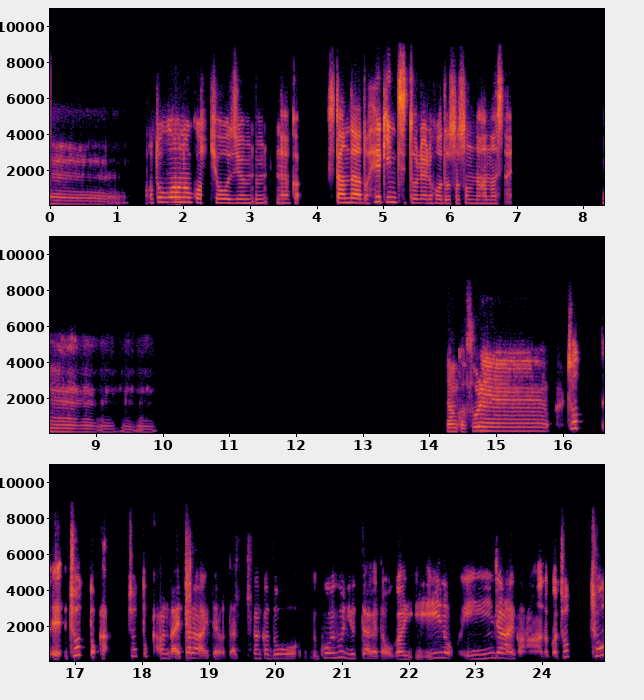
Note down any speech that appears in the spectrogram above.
うーん。男の子の標準、なんか、スタンダード、平均値取れるほどそそんな話しない。うんうんうんうんうん。なんかそれ、ちょっと、え、ちょっとか、ちょっと考えたら相手のたなんかどう、こういう風に言ってあげた方がいいの、いいんじゃないかなとか、ちょちょっ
